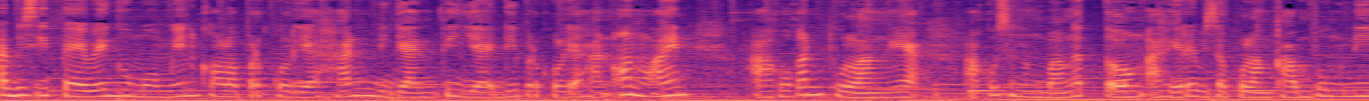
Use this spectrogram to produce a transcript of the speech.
Abis IPW ngumumin kalau perkuliahan diganti jadi perkuliahan online, aku kan pulang ya. Aku seneng banget dong, akhirnya bisa pulang kampung nih.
